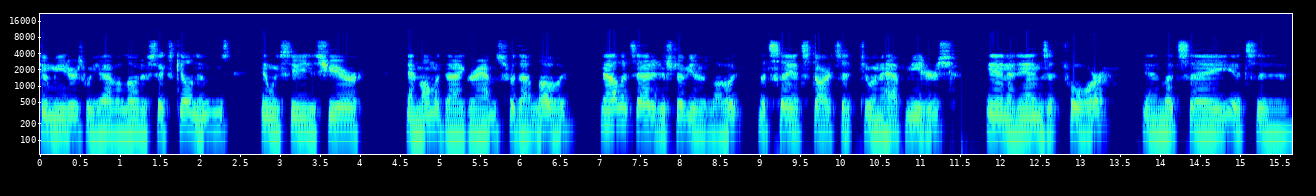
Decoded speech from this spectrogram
2 meters, we have a load of 6 kilonewtons, and we see the shear and moment diagrams for that load. Now let's add a distributed load. Let's say it starts at 2.5 meters and it ends at 4. And let's say it's a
